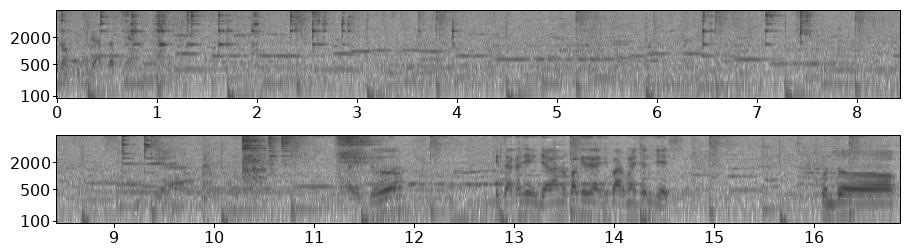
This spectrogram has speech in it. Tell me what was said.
topping di atasnya. Ya. Itu kita kasih jangan lupa kita kasih parmesan Jess untuk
